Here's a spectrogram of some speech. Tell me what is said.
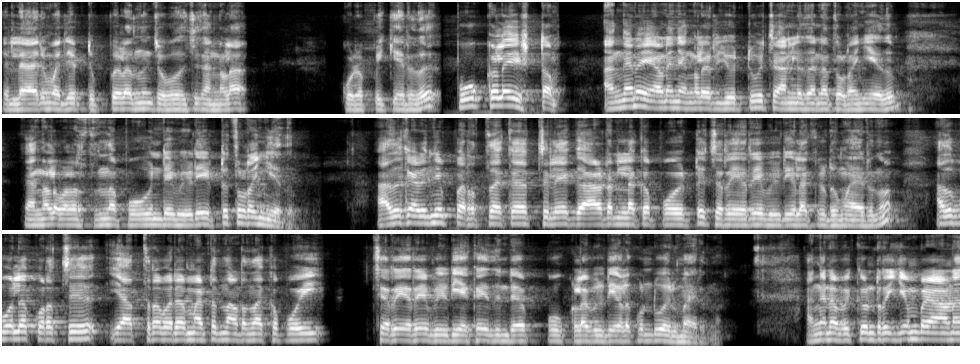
എല്ലാവരും വലിയ ടിപ്പുകളൊന്നും ചോദിച്ച് ഞങ്ങളെ കുഴപ്പിക്കരുത്. പൂക്കളെ ഇഷ്ടം. അങ്ങനെയാണ് ഞങ്ങളൊരു യൂട്യൂബ് ചാനൽ തന്നെ തുടങ്ങിയതും ഞങ്ങൾ വളർത്തുന്ന പൂവിന്റെ വീഡിയോ ഇട്ട് തുടങ്ങിയതും. അത് കഴിഞ്ഞ് പുറത്തൊക്കെ ചില ഗാർഡനിലൊക്കെ പോയിട്ട് ചെറിയ ചെറിയ വീഡിയോകളൊക്കെ ഇടുമായിരുന്നു. അതുപോലെ കുറച്ച് യാത്രാപരമായിട്ട് നടന്നൊക്കെ പോയി ചെറിയ ചെറിയ വീഡിയോ ഒക്കെ ഇതിന്റെ പൂക്കളെ വീഡിയോകൾ കൊണ്ടുവരുമായിരുന്നു. അങ്ങനെ പോയിക്കൊണ്ടിരിക്കുമ്പോഴാണ്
